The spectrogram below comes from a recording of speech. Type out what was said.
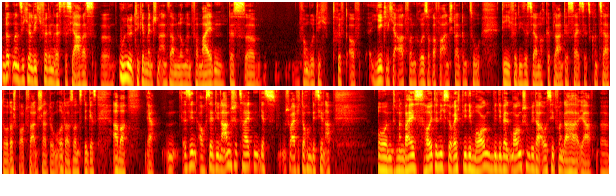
wird man sicherlich für den Rest des Jahres äh, unnötige Menschenansammlungen vermeiden. Das äh, vermutlich trifft auf jegliche Art von größerer Veranstaltung zu, die für dieses Jahr noch geplant ist, sei es jetzt Konzerte oder Sportveranstaltungen oder sonstiges. Aber ja, es sind auch sehr dynamische Zeiten. Jetzt schweife ich doch ein bisschen ab. Und man weiß heute nicht so recht, wie die, morgen, wie die Welt morgen schon wieder aussieht. Von daher, ja, äh,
